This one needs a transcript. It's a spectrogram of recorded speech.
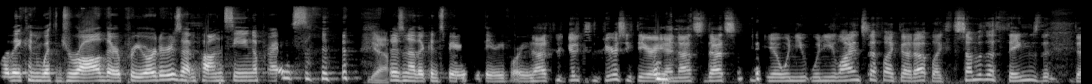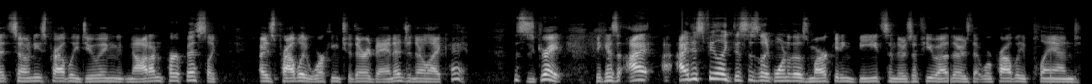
before they can withdraw their pre-orders upon seeing a price? Yeah. There's another conspiracy theory for you. That's a good conspiracy theory, and that's that's you know when you when you line stuff like that up, like some of the things that that Sony's probably doing not on purpose, like is probably working to their advantage, and they're like, hey, this is great because I I just feel like this is like one of those marketing beats, and there's a few others that were probably planned.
